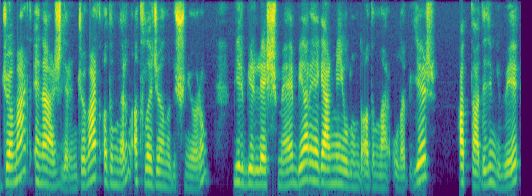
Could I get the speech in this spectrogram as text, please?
cömert enerjilerin, cömert adımların atılacağını düşünüyorum bir birleşme, bir araya gelme yolunda adımlar olabilir. Hatta dediğim gibi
